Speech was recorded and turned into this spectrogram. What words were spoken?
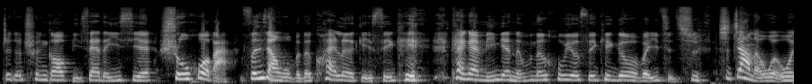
这个春高比赛的一些收获吧，分享我们的快乐给 CK，看看明年能不能忽悠 CK 跟我们一起去。是这样的，我我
